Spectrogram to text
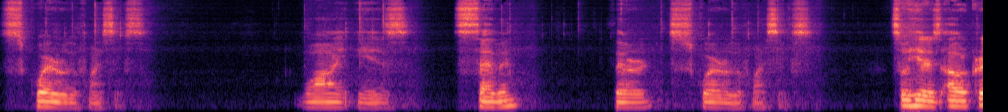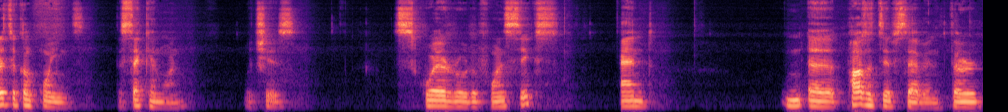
square root of 1 6. y is 7 third square root of 1 6. So here is our critical point, the second one, which is square root of 1 6 and uh, positive 7 third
